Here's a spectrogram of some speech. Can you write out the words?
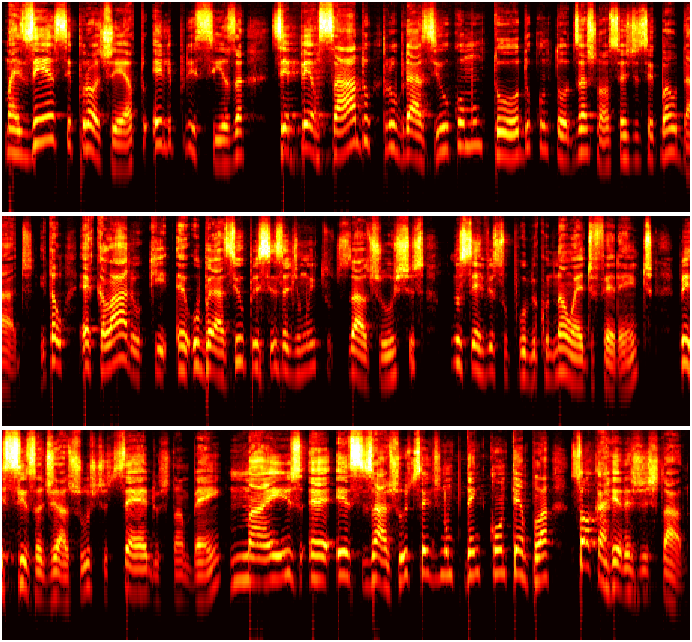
mas esse projeto ele precisa ser pensado para o Brasil como um todo, com todas as nossas desigualdades. Então, é claro que é, o Brasil precisa de muitos ajustes, no serviço público não é diferente, precisa de ajustes sérios também, mas é, esses ajustes eles não têm que contemplar só carreiras de Estado,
